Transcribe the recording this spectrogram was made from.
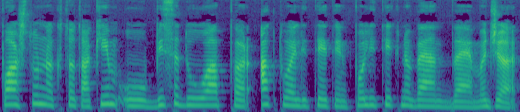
Po ashtu në këtë takim u bisedua për aktualitetin politik në vend dhe më gjerë.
